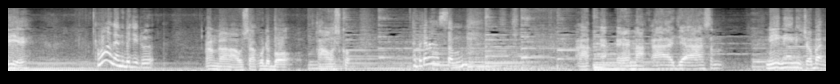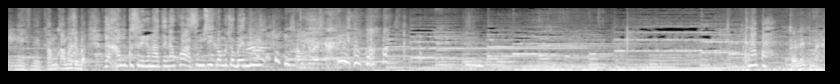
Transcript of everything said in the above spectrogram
Iya. Kamu gak ganti baju dulu? Oh, enggak, enggak usah. Aku udah bawa kaos kok. Tapi kan asem. Ah, eh, enak aja asem. Nih, nih, nih, coba nih, nih, nih. Kamu, kamu coba. Nggak, kamu keseringan ngatain aku asem sih. Kamu cobain dulu. Kamu coba sekali. Kenapa? Toilet di mana?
